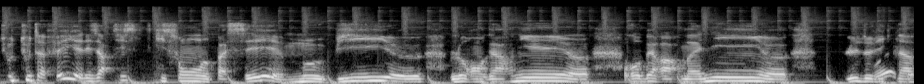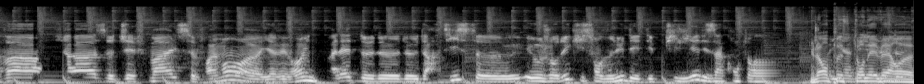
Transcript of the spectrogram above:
tout, à fait. Il y a des artistes qui sont passés, Moby, Laurent Garnier, Robert Armani, euh, Ludovic Nava, Jazz, Jeff Miles, vraiment, euh, il y avait vraiment une palette de, d'artistes euh, et aujourd'hui qui sont venus des, piliers, des incontournables. Là, on peut, se tourner, vers, euh,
